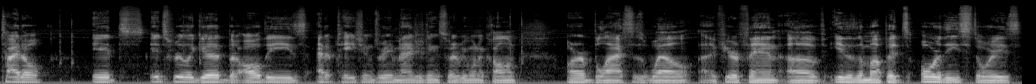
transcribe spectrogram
title. It's it's really good, but all these adaptations, reimaginings, whatever you want to call them, are a blast as well. Uh, if you're a fan of either the Muppets or these stories,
